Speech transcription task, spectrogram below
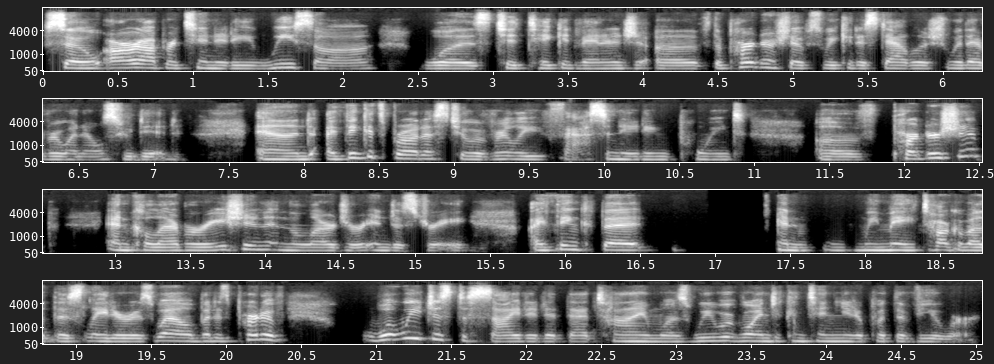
So, our opportunity we saw was to take advantage of the partnerships we could establish with everyone else who did. And I think it's brought us to a really fascinating point of partnership and collaboration in the larger industry. I think that, and we may talk about this later as well, but as part of what we just decided at that time was we were going to continue to put the viewer,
